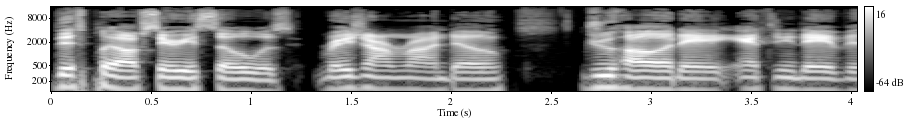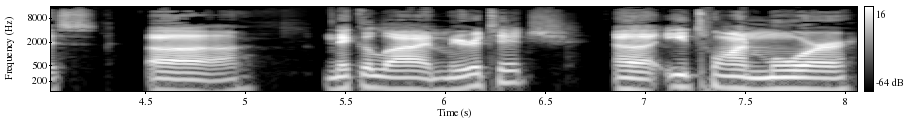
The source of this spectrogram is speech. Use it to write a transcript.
this playoff series. So it was Rajon Rondo, Jrue Holiday, Anthony Davis, uh, Nikolai Mirotic, uh, E'Twaun Moore,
